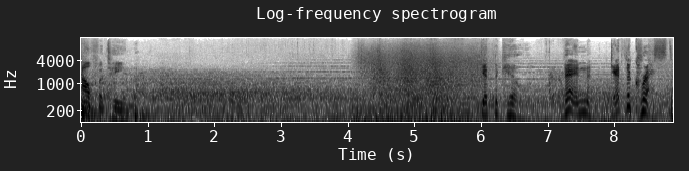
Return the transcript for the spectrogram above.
Alpha Team. Get the kill. Then, get the crest.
